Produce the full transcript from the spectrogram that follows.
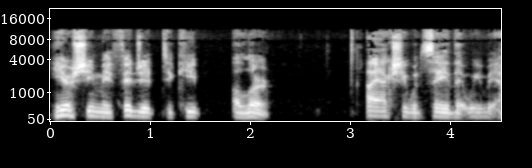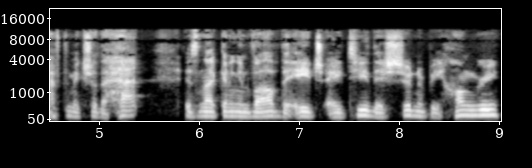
he or she may fidget to keep alert. I actually would say that we have to make sure the hat is not getting involved, the HAT, they shouldn't be hungry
